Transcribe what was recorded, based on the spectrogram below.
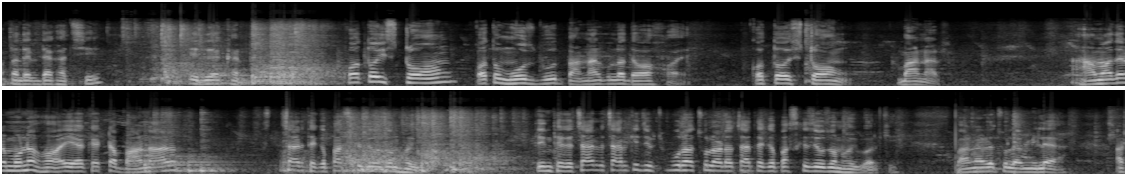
আপনাদের দেখাচ্ছি। এই দেখেন, কত স্ট্রং কত মজবুত বার্নারগুলো দেওয়া হয়। কত স্ট্রং বার্নার। আমাদের মনে হয় এক একটা বার্নার চার থেকে পাঁচ কেজি ওজন হইব। তিন থেকে চার চার কেজি পুরা চুলাটা চার থেকে পাঁচ কেজি ওজন হইব আর কি। বার্নারের চুলা মিলে আর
